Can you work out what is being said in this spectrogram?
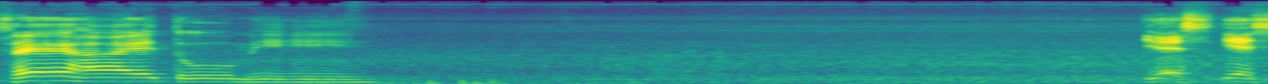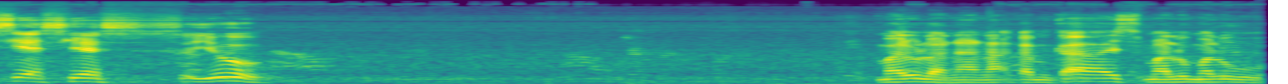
Say hi to me. Yes, yes, yes, yes. So you. Malulah anak-anak kami guys, malu-malu.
